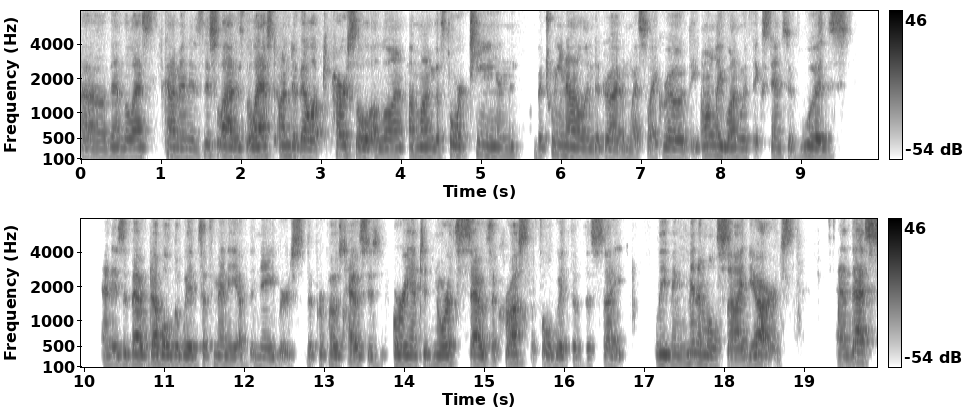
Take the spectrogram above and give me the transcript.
uh, then the last comment is this lot is the last undeveloped parcel along among the 14 between Onalinda Drive and Westlake Road, the only one with extensive woods and is about double the width of many of the neighbors. The proposed house is oriented north-south across the full width of the site leaving minimal side yards. And that's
